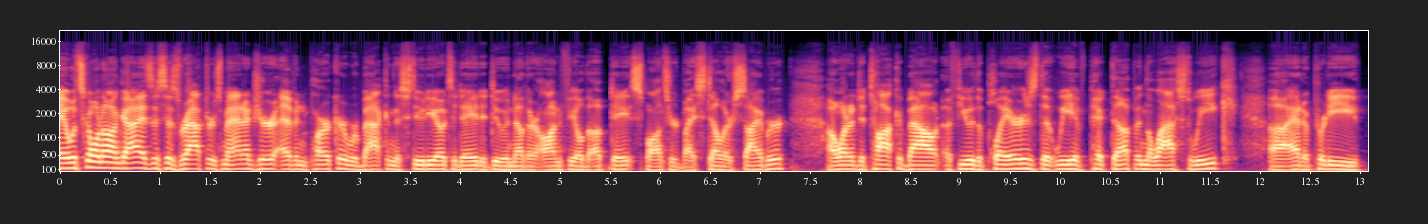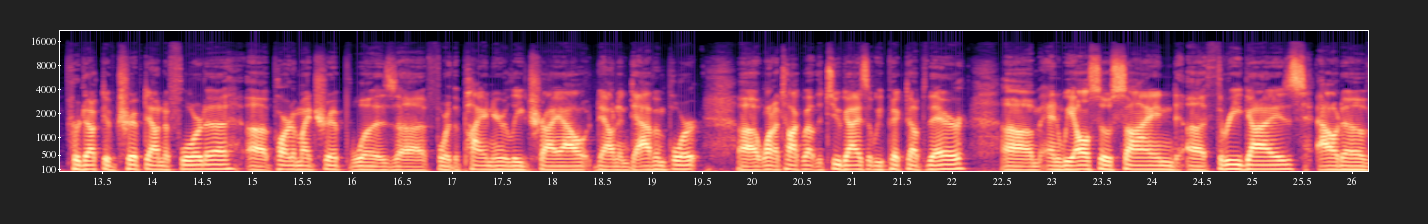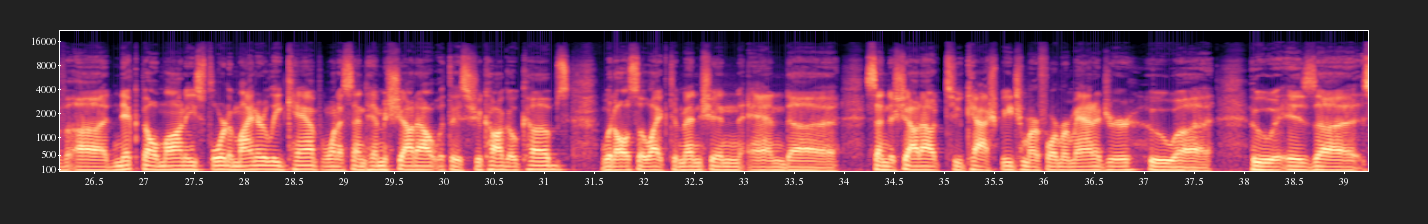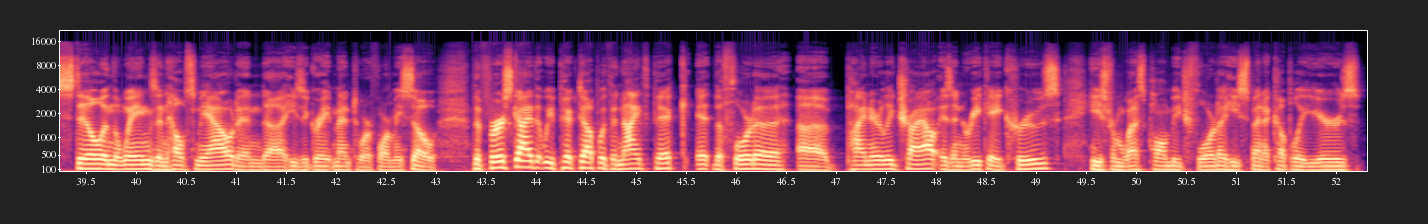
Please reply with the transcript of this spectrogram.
Hey, what's going on, guys? This is Raptors manager Evan Parker. We're back in the studio today to do another on field update sponsored by Stellar Cyber. I wanted to talk about a few of the players that we have picked up in the last week. Uh, I had a pretty productive trip down to Florida. Uh, part of my trip was uh, for the Pioneer League tryout down in Davenport. Uh, I want to talk about the two guys that we picked up there. Um, and we also signed uh, three guys out of uh, Nick Belmonte's Florida Minor League camp. I want to send him a shout out out with the Chicago Cubs. Would also like to mention and uh, send a shout out to Cash Beecham, our former manager, who uh, who is uh, still in the wings and helps me out, and uh, he's a great mentor for me. So the first guy that we picked up with the ninth pick at the Florida uh, Pioneer League tryout is Enrique Cruz. He's from West Palm Beach, Florida. He spent a couple of years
